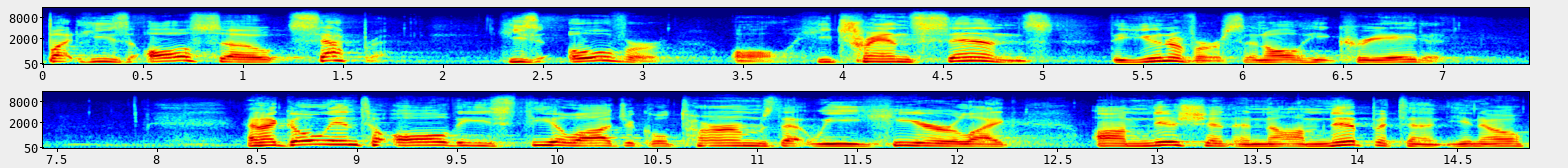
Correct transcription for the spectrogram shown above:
but He's also separate. He's over all, He transcends the universe and all He created. And I go into all these theological terms that we hear, like omniscient and omnipotent, you know,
